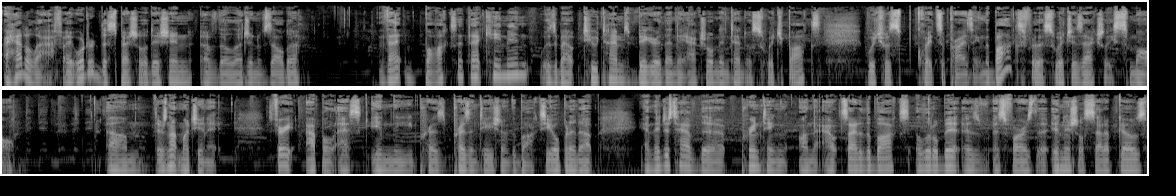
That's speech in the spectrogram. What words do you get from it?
I had a laugh. I ordered the special edition of The Legend of Zelda. That box that that came in was about two times bigger than the actual Nintendo Switch box, which was quite surprising. The box for the Switch is actually small. Um, there's not much in it. It's very Apple esque in the pres- presentation of the box. You open it up, and they just have the printing on the outside of the box a little bit as as far as the initial setup goes.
